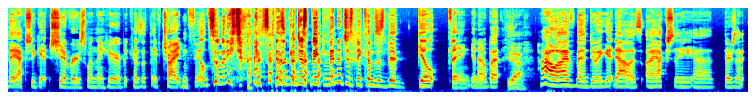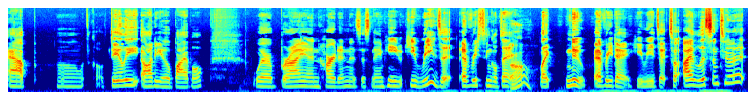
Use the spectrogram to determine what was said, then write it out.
they actually get shivers when they hear it because if they've tried and failed so many times because it can just then it just becomes this big guilt thing you know? But yeah. how i've been doing it now is i actually uh, there's an app oh, what's it called? Daily audio bible where brian hardin is his name. He he reads it every single day. Oh. Like new every day he reads it. So i listen to it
